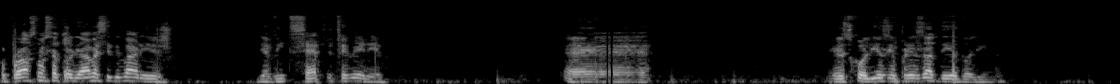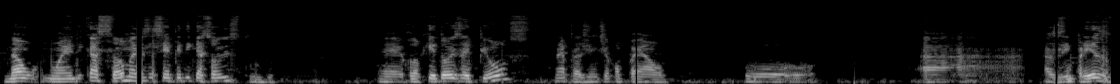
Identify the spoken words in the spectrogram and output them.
O próximo setorial vai ser de varejo, dia 27 de fevereiro. É... Eu escolhi as empresas a dedo ali, né? Não, não é indicação, mas é sempre indicação de estudo. É, eu coloquei dois IPOs, né, para a gente acompanhar o, o a, as empresas,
